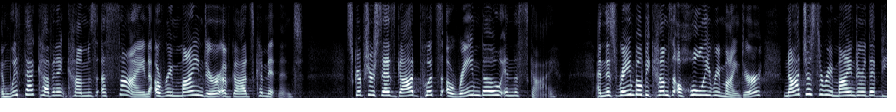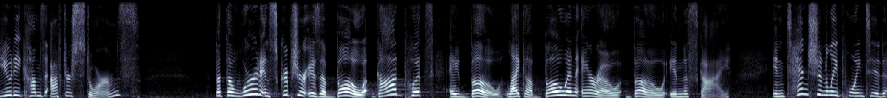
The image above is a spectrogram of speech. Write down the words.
And with that covenant comes a sign, a reminder of God's commitment. Scripture says God puts a rainbow in the sky. And this rainbow becomes a holy reminder, not just a reminder that beauty comes after storms, but the word in Scripture is a bow. God puts a bow, like a bow and arrow bow in the sky, intentionally pointed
